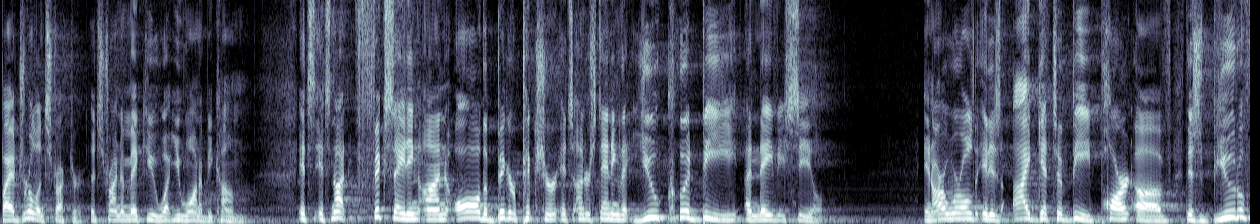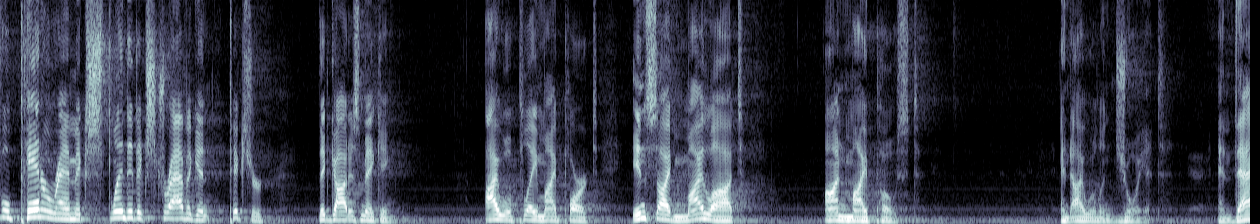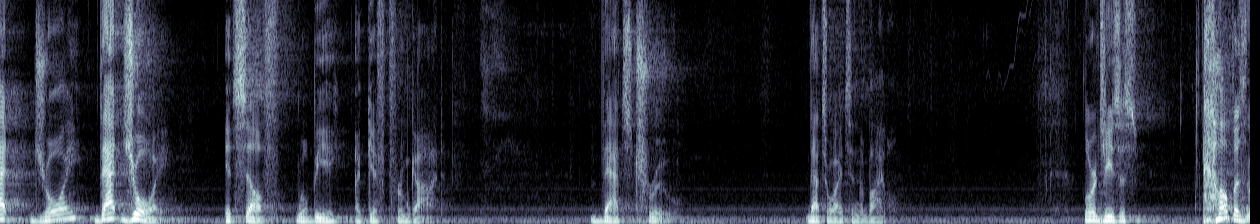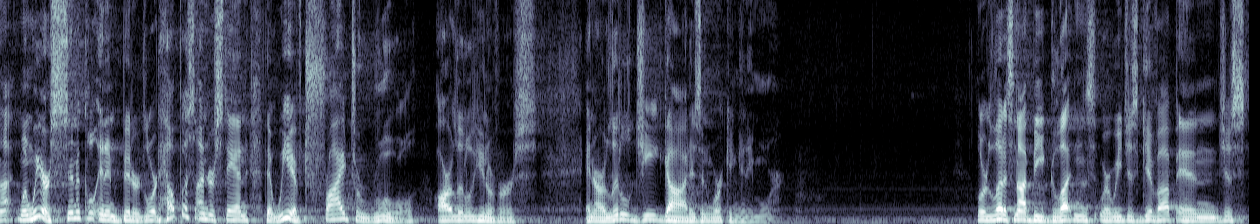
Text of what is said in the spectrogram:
by a drill instructor that's trying to make you what you want to become. It's, it's not fixating on all the bigger picture, it's understanding that you could be a Navy SEAL. In our world, it is I get to be part of this beautiful, panoramic, splendid, extravagant picture that God is making. I will play my part inside my lot on my post, and I will enjoy it. And that joy, that joy itself will be a gift from God. That's true. That's why it's in the Bible. Lord Jesus, help us not, when we are cynical and embittered, Lord, help us understand that we have tried to rule our little universe and our little g God isn't working anymore. Lord, let us not be gluttons where we just give up and just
